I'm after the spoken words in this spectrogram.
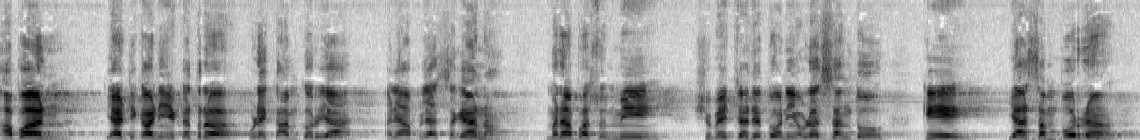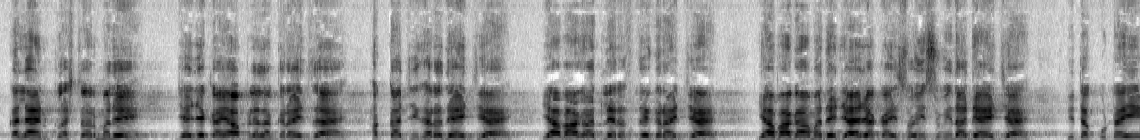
आपण या ठिकाणी एकत्र पुढे काम करूया. आणि आपल्या सगळ्यांना मनापासून मी शुभेच्छा देतो आणि एवढंच सांगतो की या संपूर्ण कल्याण क्लस्टरमध्ये जे जे काही आपल्याला करायचं आहे हक्काची घरं द्यायची आहे या भागातले रस्ते करायचे आहेत या भागामध्ये ज्या ज्या काही सोयी सुविधा द्यायच्या आहेत तिथं कुठेही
